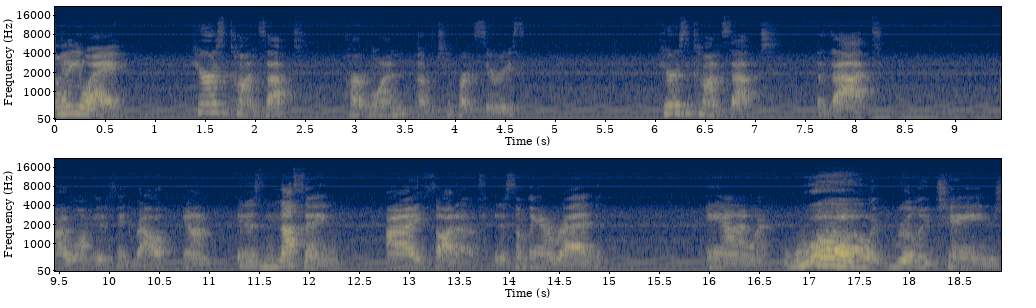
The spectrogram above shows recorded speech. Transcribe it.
Anyway, here's a concept, part one of a two-part series. Here's a concept that I want you to think about, and it is nothing I thought of. It is something I read and I went, whoa, it really changed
